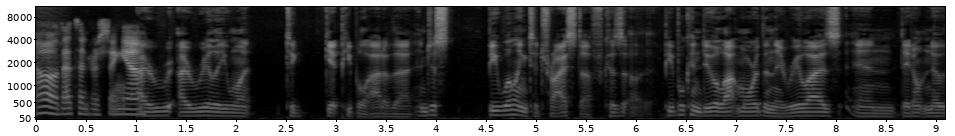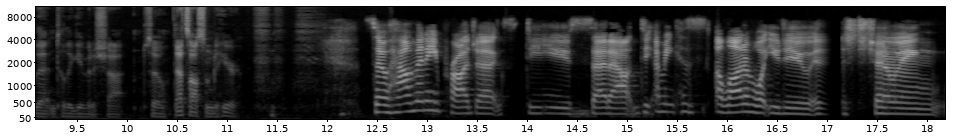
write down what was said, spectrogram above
Oh, that's interesting. Yeah. I, re- I really want to get people out of that and just be willing to try stuff because uh, people can do a lot more than they realize, and they don't know that until they give it a shot. So that's awesome to hear. So, how many projects do you set out? Do, I mean, because a lot of what you do is showing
